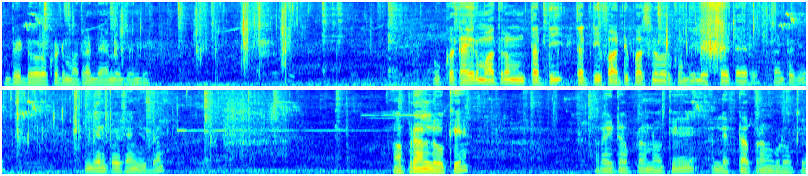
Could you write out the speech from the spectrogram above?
అంటే డోర్ ఒకటి మాత్రం డ్యామేజ్ ఉంది. ఒక టైర్ మాత్రం థర్టీ థర్టీ ఫార్టీ పర్సెంట్ వరకు ఉంది. లెఫ్ట్ సైడ్ టైర్ ఫ్రంట్ది ఇంజన్ పొజిషన్ చూద్దాం. అప్రాన్లో okay. Right apron okay. Left apron కూడా ఓకే.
